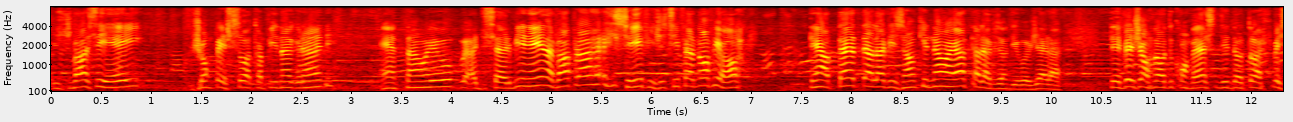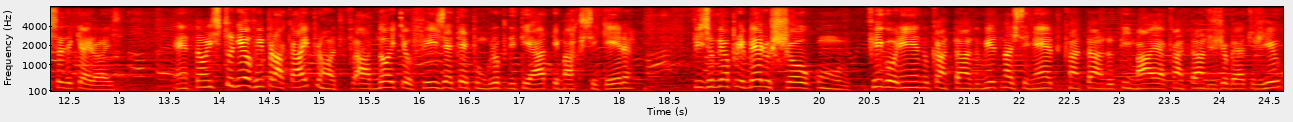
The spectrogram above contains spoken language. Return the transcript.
esvaziei João Pessoa, Campina Grande. Então eu disseram, menina, vá para Recife. Recife é Nova York. Tem até televisão que não é a televisão de hoje, era TV Jornal do Comércio de Dr. Pessoa de Queiroz. Então, estudei, eu vim para cá e pronto. À noite eu fiz, entrei para um grupo de teatro de Marcos Siqueira. Fiz o meu primeiro show com figurino, cantando Milton Nascimento, cantando Tim Maia, cantando Gilberto Gil,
